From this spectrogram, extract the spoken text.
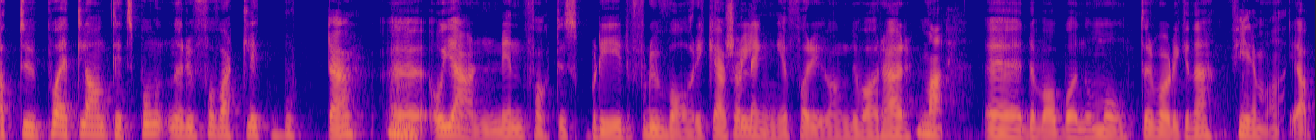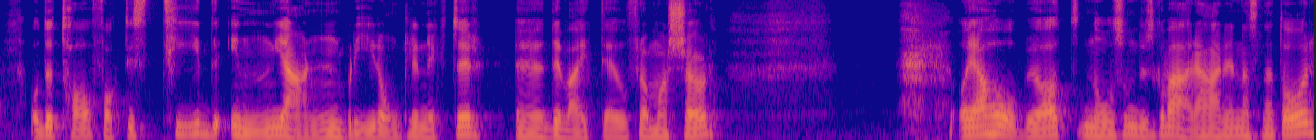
At du på et eller annet tidspunkt, når du får vært litt borte, eh, og hjernen din faktisk blir For du var ikke her så lenge forrige gang du var her. Nei. Uh, det var bare noen måneder, var det ikke det? Fire måneder. Ja, og det tar faktisk tid innen hjernen blir ordentlig nykter. Uh, Det veit jeg jo fra meg sjøl. Og jeg håper jo at nå som du skal være her i nesten et år,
